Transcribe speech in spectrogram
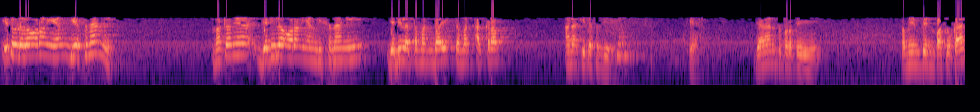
Itu adalah orang yang dia senangi. Makanya jadilah orang yang disenangi jadilah teman baik, teman akrab anak kita sendiri. Ya. Jangan seperti pemimpin pasukan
